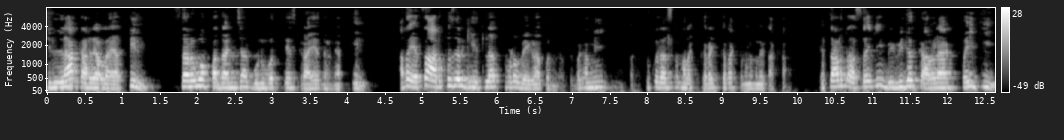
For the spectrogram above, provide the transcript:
जिल्हा कार्यालयातील सर्व पदांच्या गुणवत्तेस ग्राह्य धरण्यात येईल. आता याचा अर्थ जर घेतला थोडा वेगळा पण जातो. बघा मी चुकत असलं मला करेक्ट करा कमेंटमध्ये टाका. याचा अर्थ असा आहे की विविध कार्यालयापैकी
